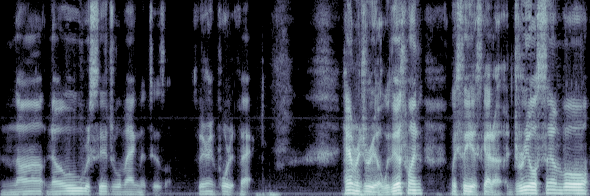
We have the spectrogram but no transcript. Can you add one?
No, no residual magnetism. It's a very important fact. Hammer drill. With this one, we see it's got a drill symbol,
